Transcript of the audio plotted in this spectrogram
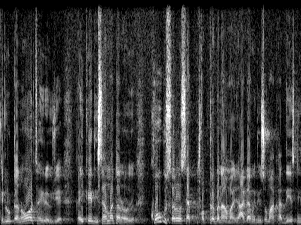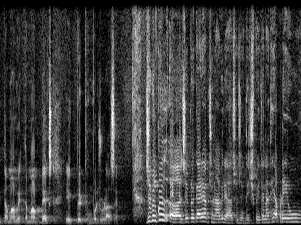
કેટલું ટર્નઓવર થઈ રહ્યું છે, કઈ કઈ દિશામાં ટર્નઓવર છે, ખૂબ સરળ સોફ્ટવેર બનાવવામાં આવ્યું છે. આગામી દિવસોમાં આખા દેશની તમામે તમામ પેક્સ એક પ્લેટફોર્મ પર જોડાશે. જે, બિલકુલ જે પ્રકારે આપ જણાવી રહ્યા છો જગદીશભાઈ, તેનાથી આપણે એવું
